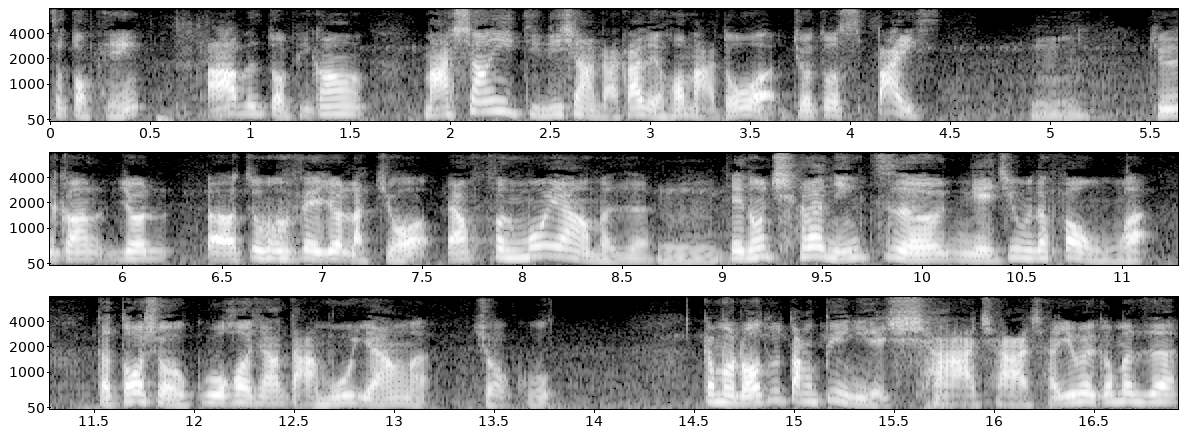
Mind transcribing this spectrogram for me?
只毒品，也勿是毒品，讲买香烟店里向大家侪好买到个，叫做 spice，嗯，就是讲叫呃中文翻译叫辣椒，像粉末一样个物事，嗯，但侬吃了人之后，眼睛会得发红个，达到效果好像大麻一样个效果。葛末老多当兵人侪掐掐掐，因为搿么是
